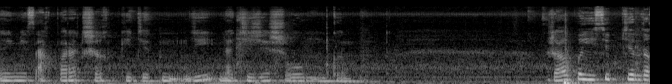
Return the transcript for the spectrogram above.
емес ақпарат шығып кететіндей нәтиже шығуы мүмкін. Жалпы есептерді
